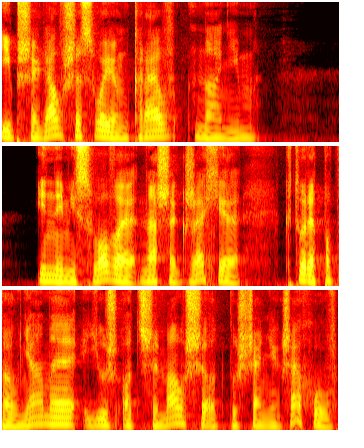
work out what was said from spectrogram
i przelałszy swoją krew na nim. Innymi słowy, nasze grzechy, które popełniamy, już otrzymawszy odpuszczenie grzechów,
